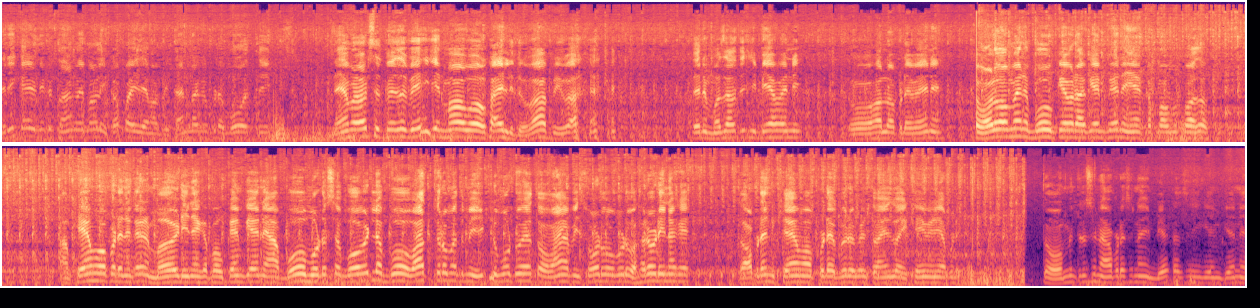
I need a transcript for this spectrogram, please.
જરી કઈ નીકળતો આંગળી માળી કપાઈ જાય એમાં ધાન નાખે પડે બહુ થઈ ને એમાં હર્ષદભાઈ તો બેસી જઈને માવો બાવો ખાઈ લીધું. વાહ ભી વાહ. તેને મજા આવતી છે બેહવાની? તો હાલો આપણે હવે એને. વળવામાં એને બહુ કેવરા કેમ કે ને અહીંયા કપા બપા તો આમ કેમ પડે ને કરે મરડી નાખે. પાછું કેમ કે આ બહુ મોટું છે, બહુ એટલે બહુ વાત કરો માં તમે એટલું મોટું હોય તો વાંયા બી છોડવો પડવું હરોડી નાખે. તો આપણે એને કેમ પડે બરોબર તો અહીં તો અહીં નહીં આપણે. તો મિત્રો છે ને આપણે છે ને અહીં બેઠા છીએ કેમ કે એને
